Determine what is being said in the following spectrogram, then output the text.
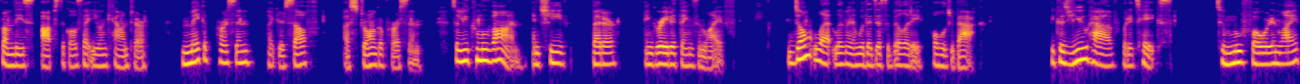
from these obstacles that you encounter. Make a person like yourself a stronger person so you can move on and achieve better and greater things in life. Don't let living with a disability hold you back because you have what it takes to move forward in life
